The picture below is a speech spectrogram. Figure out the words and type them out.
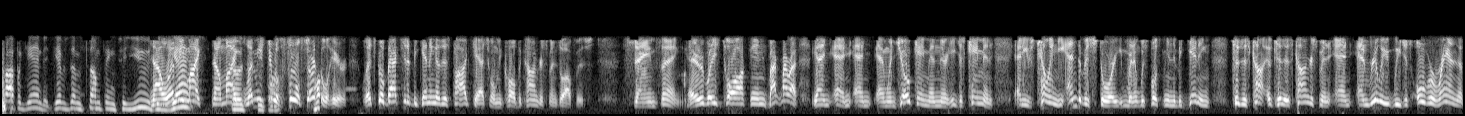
propaganda it gives them something to use Now let me, Mike. Now, Mike, let me do a full circle here. Let's go back to the beginning of this podcast when we called the congressman's office. Same thing. Everybody's talking, blah, blah, blah. and and and and when Joe came in there, he just came in and he was telling the end of his story when it was supposed to be in the beginning to this con- to this congressman, and and really we just overran the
